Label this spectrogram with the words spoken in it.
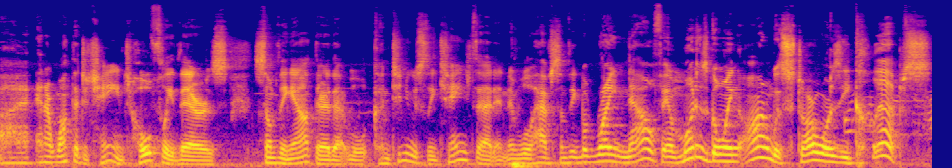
Uh, and I want that to change. Hopefully, there's something out there that will continuously change that, and, and we'll have something. But right now, fam, what is going on with Star Wars Eclipse?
